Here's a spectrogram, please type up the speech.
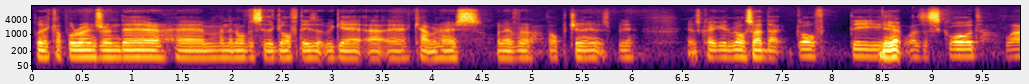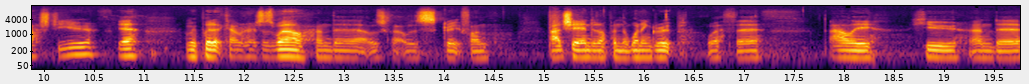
play a couple of rounds around there, um, and then obviously the golf days that we get at uh, Cameron House whenever the opportunity is. It was quite good. We also had that golf day Yep. as a squad last year. Yeah. And we played at Cameron House as well, and uh, that was that was great fun. Actually ended up in the winning group with uh, Ali, Hugh, and uh,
